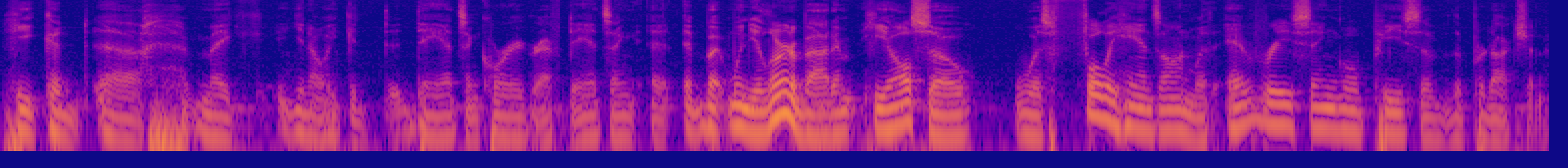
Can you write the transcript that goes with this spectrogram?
he could uh, make you know he could dance and choreograph dancing, Uh, but when you learn about him, he also was fully hands on with every single piece of the production.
